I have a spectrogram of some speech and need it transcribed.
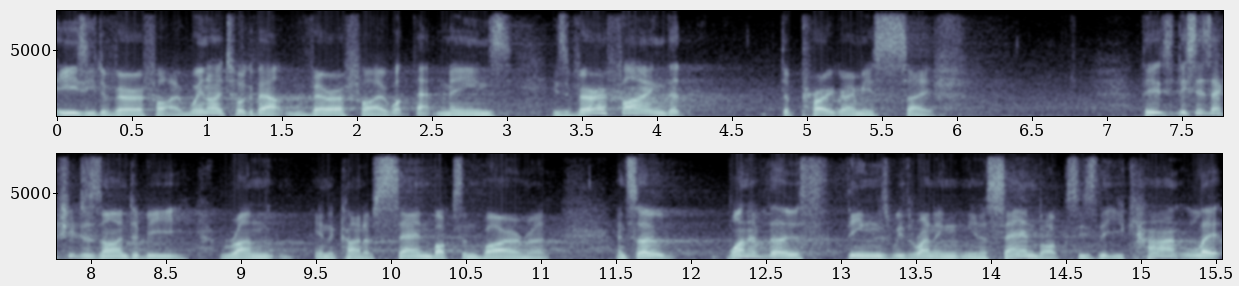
easy to verify. When I talk about verify, what that means is verifying that the program is safe. This, this is actually designed to be run in a kind of sandbox environment. And so one of those things with running in a sandbox is that you can't let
